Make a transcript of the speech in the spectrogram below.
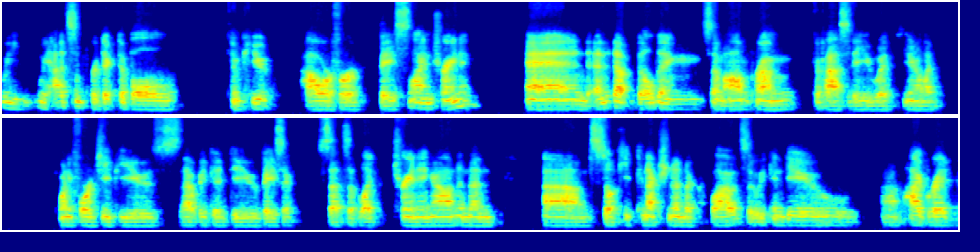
we we had some predictable compute power for baseline training and ended up building some on-prem capacity with, you know, like 24 GPUs that we could do basic sets of like training on and then um, still keep connection in the cloud. So we can do um, hybrid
